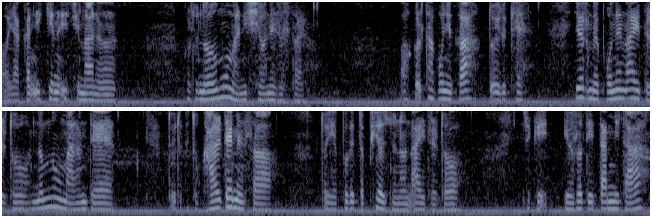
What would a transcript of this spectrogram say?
어, 약간 있기는 있지만은, 그래도 너무 많이 시원해졌어요. 아, 끓다 보니까 또 이렇게 여름에 보낸 아이들도 너무너무 많은데, 또 이렇게 또 가을 되면서 또 예쁘게 또 피워주는 아이들도 이렇게 여러 대 있답니다.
